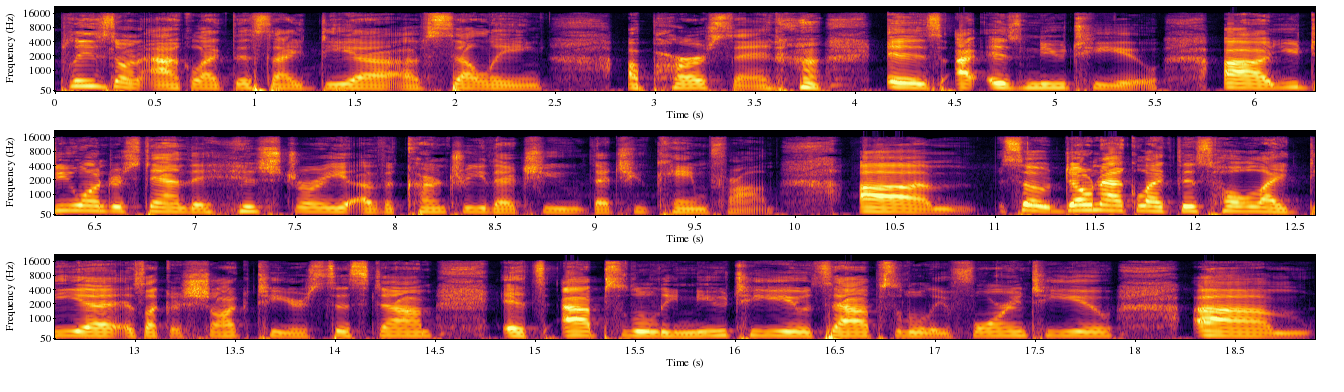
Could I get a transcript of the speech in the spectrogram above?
please don't act like this idea of selling a person is uh, is new to you. Uh, you do understand the history of the country that you that you came from. Um, so don't act like this whole idea is like a shock to your system. It's absolutely new to you. It's absolutely foreign to you. Um,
